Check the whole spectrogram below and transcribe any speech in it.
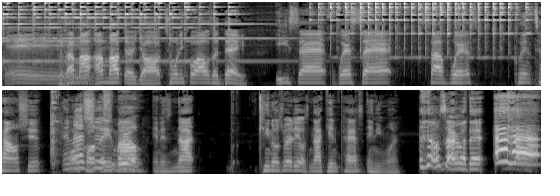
Cause I'm out, I'm out there, y'all, 24 hours a day. East side, west side, southwest, Clinton Township, And all that's across just Eight Mile, and it's not Keynotes Radio. is not getting past anyone. I'm sorry about that.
